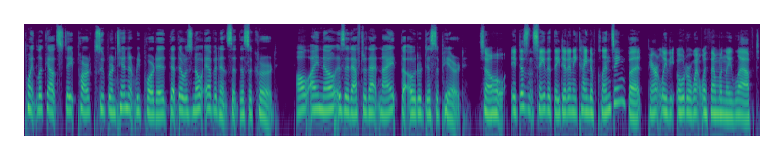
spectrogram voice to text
Point Lookout State Park superintendent, reported that there was no evidence that this occurred. All I know is that after that night, the odor disappeared. So it doesn't say that they did any kind of cleansing, but apparently the odor went with them when they left.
